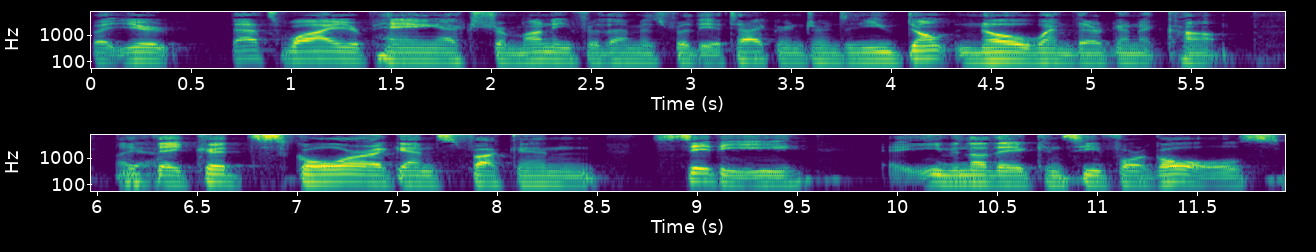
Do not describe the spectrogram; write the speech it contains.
but you're that's why you're paying extra money for them is for the attacking returns, and you don't know when they're going to come. Like Yeah. they could score against fucking City, even though they concede four goals,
